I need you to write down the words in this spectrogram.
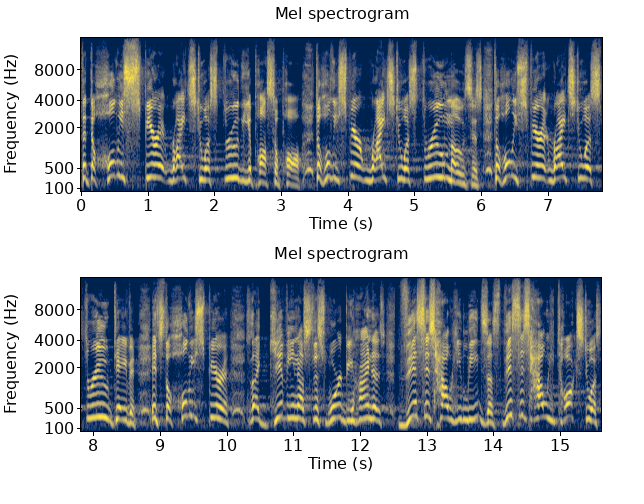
that the Holy Spirit writes to us through the Apostle Paul. The Holy Spirit writes to us through Moses. The Holy Spirit writes to us through David. It's the Holy Spirit like giving us this word behind us. This is how he leads us. This is how he talks to us.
